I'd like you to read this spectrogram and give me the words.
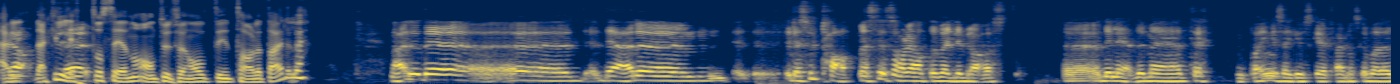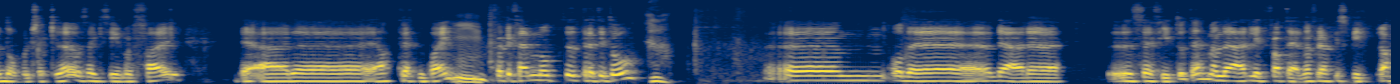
er, det, Ja, Det er ikke lett å se noe annet utfall enn at de tar dette her, eller? Nei, det, det, det er eh, Resultatmessig så har de hatt en veldig bra høst. Eh, De leder med 13 poeng, hvis jeg ikke husker feil. Nå skal jeg bare dobbeltsjekke det. så jeg ikke sier noe feil. Det er eh, ja, 13 poeng. Mm. 45 mot 32. Um, og det, det er eh, det ser fint ut, det, men det er litt flatterende, for de har ikke spilt bra.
